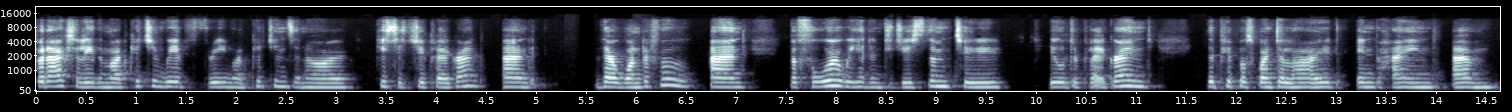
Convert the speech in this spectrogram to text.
But actually, the mud kitchen, we have three mud kitchens in our Key Stage 2 playground, and they're wonderful. And before we had introduced them to the older playground, the pupils weren't allowed in behind um,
